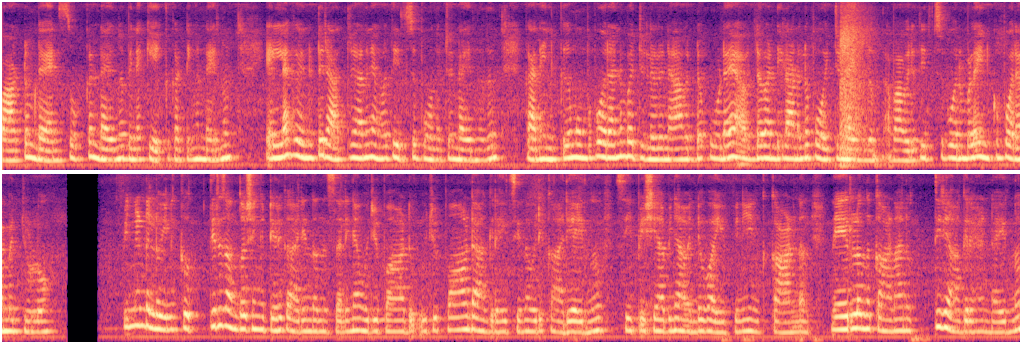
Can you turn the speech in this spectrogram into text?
പാട്ടും ഡാൻസും ഒക്കെ ഉണ്ടായിരുന്നു. പിന്നെ കേക്ക് കട്ടിങ് ഉണ്ടായിരുന്നു. എല്ലാം കഴിഞ്ഞിട്ട് രാത്രിയാണ് ഞങ്ങൾ തിരിച്ച് പോന്നിട്ടുണ്ടായിരുന്നത്. കാരണം എനിക്ക് മുമ്പ് പോരാനും പറ്റില്ലല്ലോ. ഞാൻ അവരുടെ കൂടെ അവരുടെ വണ്ടിയിലാണല്ലോ പോയിട്ടുണ്ടായിരുന്നത്. അപ്പോൾ അവർ തിരിച്ച് പോരുമ്പോഴേ എനിക്കും പോരാൻ പറ്റുള്ളൂ. പിന്നുണ്ടല്ലോ എനിക്ക് ഒത്തിരി സന്തോഷം കിട്ടിയ ഒരു കാര്യം എന്താണെന്ന് വെച്ചാൽ ഞാൻ ഒരുപാട് ഒരുപാട് ആഗ്രഹിച്ചിരുന്ന ഒരു കാര്യമായിരുന്നു സി പി ഷിയാബിനെ അവന്റെ വൈഫിനെ എനിക്ക് കാണണം നേരിലൊന്ന് കാണാൻ ഒത്തിരി ആഗ്രഹം ഉണ്ടായിരുന്നു.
